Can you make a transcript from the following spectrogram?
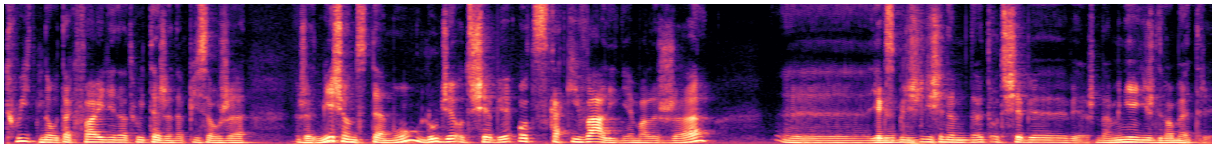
tweetnął tak fajnie na Twitterze, napisał, że, że miesiąc temu ludzie od siebie odskakiwali niemalże, jak zbliżyli się na, od siebie, wiesz, na mniej niż dwa metry.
